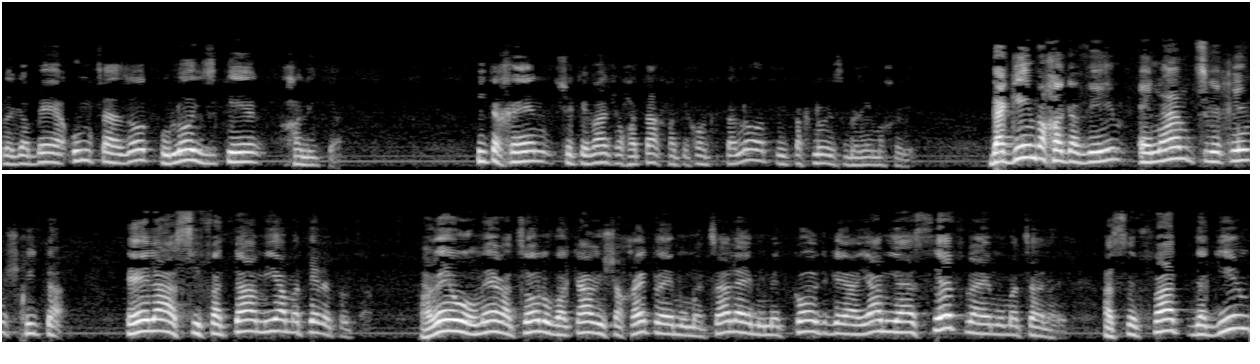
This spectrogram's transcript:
לגבי האומצה הזאת הוא לא הזכיר חליטה. ייתכן שכיוון שהוא חתך חתיכות קטנות, ייתכנו הסברים אחרים. דגים וחגבים אינם צריכים שחיטה, אלא אסיפתם היא המטרת אותם. הרי הוא אומר, הצאן ובקר ישחט להם ומצא להם, אם את כל דגי הים יאסף להם ומצא להם. אספת דגים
